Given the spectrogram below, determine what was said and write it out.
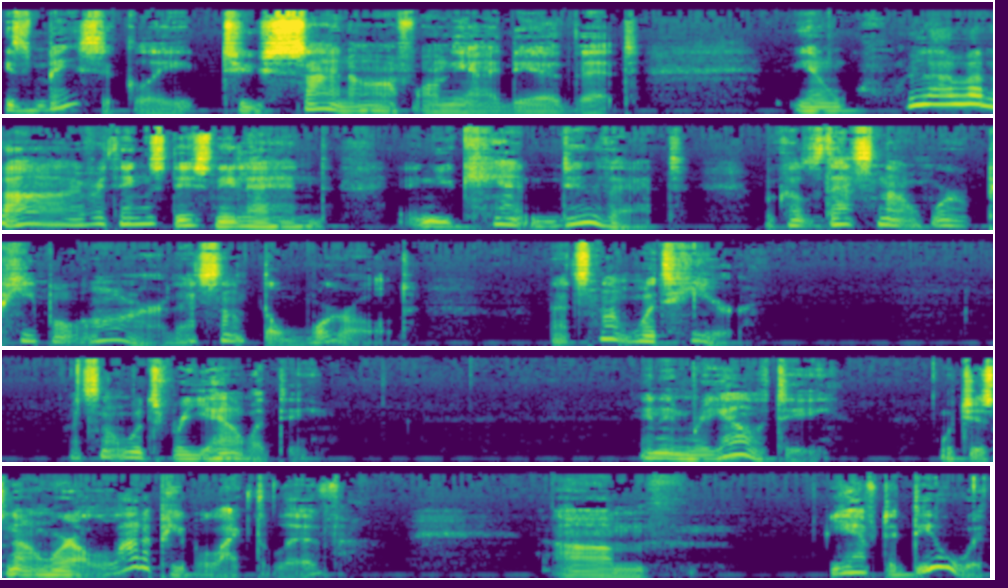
is basically to sign off on the idea that, you know, la la la, everything's Disneyland. And you can't do that because that's not where people are. That's not the world. That's not what's here. That's not what's reality. And in reality, which is not where a lot of people like to live, um, you have to deal with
